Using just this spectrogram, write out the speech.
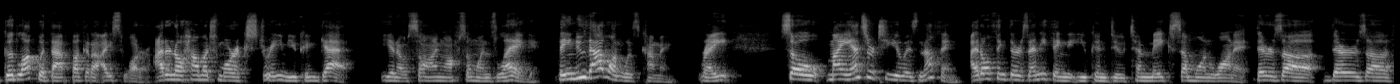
good luck with that bucket of ice water. I don't know how much more extreme you can get, you know, sawing off someone's leg. They knew that one was coming, right? So my answer to you is nothing. I don't think there's anything that you can do to make someone want it. There's a there's a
